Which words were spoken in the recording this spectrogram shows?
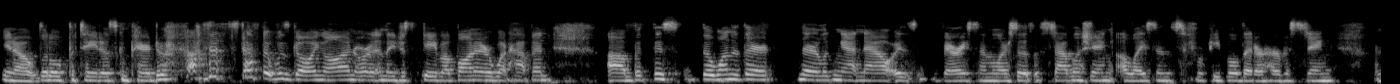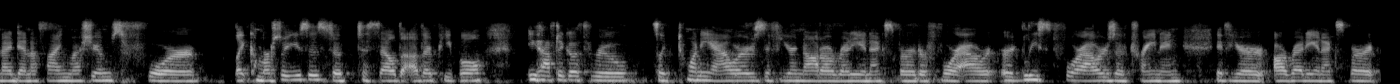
you know little potatoes compared to other stuff that was going on or and they just gave up on it or what happened. Um, but this the one that they're they're looking at now is very similar. So it's establishing a license for people that are harvesting and identifying mushrooms for like commercial uses to, to sell to other people. You have to go through it's like 20 hours if you're not already an expert or four hour or at least four hours of training if you're already an expert.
